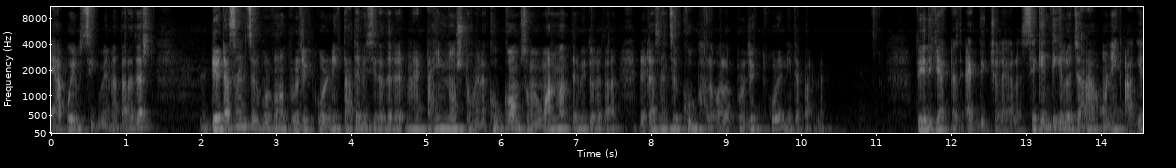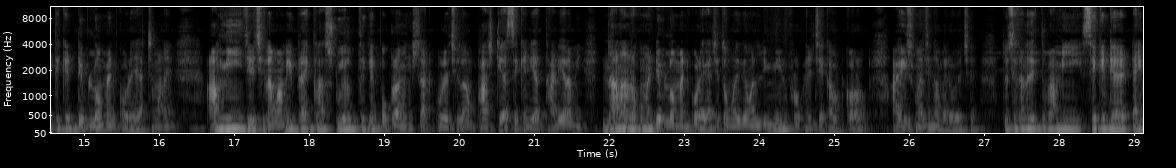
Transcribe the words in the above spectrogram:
অ্যাপ ওয়েব শিখবে না। তারা জাস্ট ডেটা সায়েন্সের উপর কোনো প্রজেক্ট করে নিক, তাতে বেশি তাদের মানে টাইম নষ্ট হয় না। খুব কম সময় ওয়ান মান্থের ভিতরে তারা ডেটা সায়েন্সের খুব ভালো ভালো প্রজেক্ট করে নিতে পারবে। তো এদিকে একটা, একদিক চলে গেল। সেকেন্ড দিক এলো যারা অনেক আগে থেকে ডেভেলপমেন্ট করে যাচ্ছে মানে আমি যে ছিলাম আমি প্রায় ক্লাস টুয়েলভ থেকে প্রোগ্রামিং স্টার্ট করেছিলাম first year second year third year আমি নানান রকমের ডেভেলপমেন্ট করে গেছি। তোমরা যদি আমার লিঙ্কডিন প্রোফাইল চেক আউট করো, আয়ুষ মাঝি নামে রয়েছে। তো সেখানে দেখতে পাবো আমি সেকেন্ড ইয়ারের time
